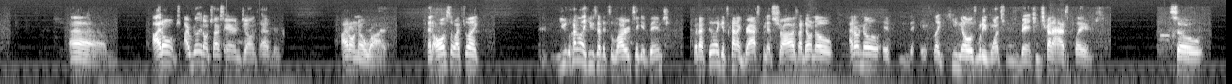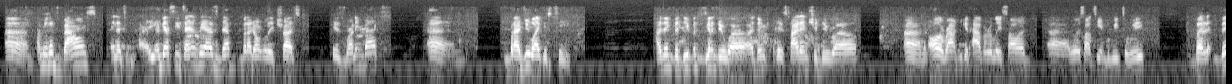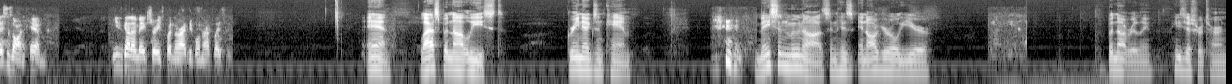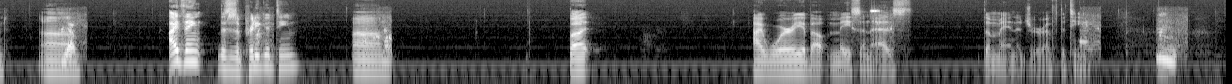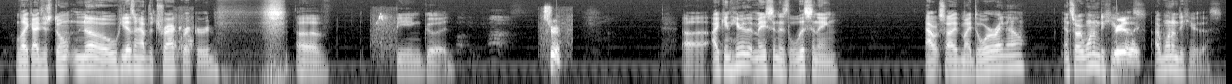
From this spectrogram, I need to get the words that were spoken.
Um, I don't. I really don't trust Aaron Jones ever. I don't know why. And also, I feel like you kind of like you said, it's a lottery ticket bench, but I feel like it's kind of grasping at straws. I don't know. I don't know if, if like he knows what he wants from his bench. He just kind of has players. So, um, I mean, it's balanced, and it's. I guess he technically has depth, but I don't really trust his running backs. Um, but I do like his team. I think the defense is going to do well. I think his tight end should do well, um, and all around he could have a really solid, uh, really solid team week to week. But this is on him. He's got to make sure he's putting the right people in the right places. And last but not least, Green Eggs and Cam. Mason Munoz in his inaugural year, but not really. He just returned. Um, Yep. I think this is a pretty good team. Um, but I worry about Mason as the manager of the team. Mm. Like I just don't know. He doesn't have the track record of being good. It's true. Uh, I can hear that Mason is listening outside my door right now, and so I want him to hear Really? this. I want him to hear this.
